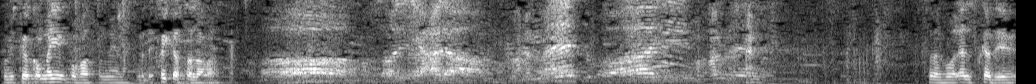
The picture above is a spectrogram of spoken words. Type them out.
Och vi ska komma in på vad som menas med det. Skicka salawat. För vår älskade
